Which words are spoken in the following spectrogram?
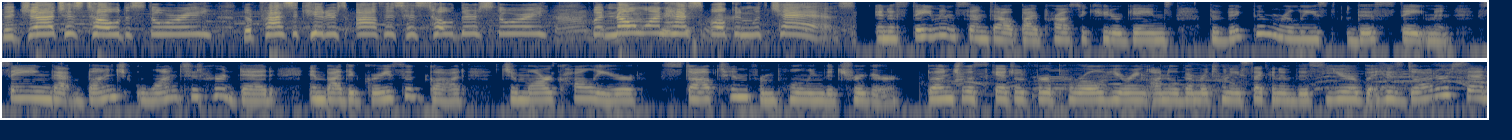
the judge has told the story, the prosecutor's office has told their story, but no one has spoken with Chaz. In a statement sent out by prosecutor Gains, the victim released this statement saying that Bunch wanted her dead and by the grace of God, Jamar Callier stopped him from pulling the trigger. Bunch was scheduled for a parole hearing on November 22nd of this year, but his daughter said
